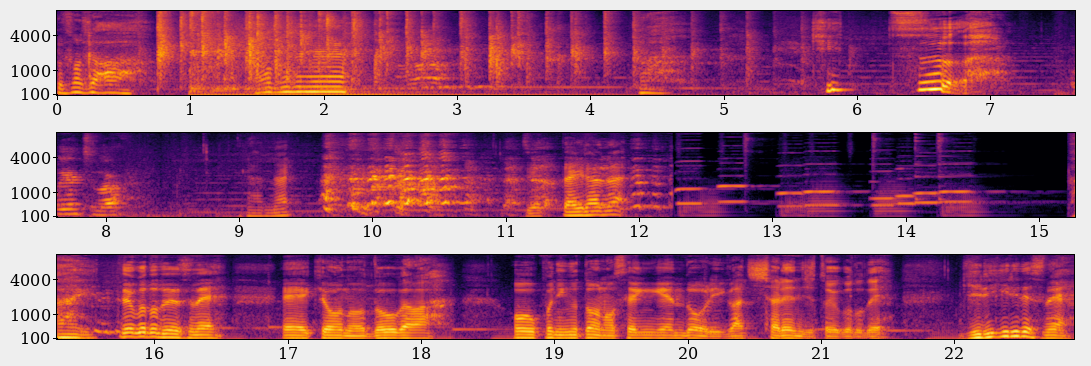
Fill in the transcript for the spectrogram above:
どうしましたあぶねえ。あきっつおやつは？いらない。絶対いらない。はい。ということでですね、えー今日の動画は、オープニング等の宣言通りガチチャレンジということで、ギリギリですね。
